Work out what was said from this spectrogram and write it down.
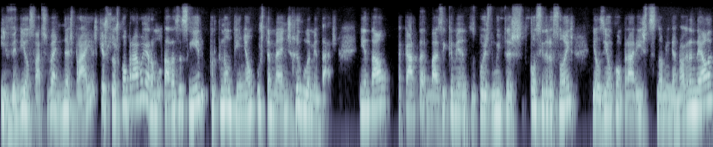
e vendiam-se fatos de banho nas praias que as pessoas compravam e eram multadas a seguir porque não tinham os tamanhos regulamentares. E então a carta, basicamente, depois de muitas considerações, eles iam comprar isto, se não me engano, ao Grandela,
